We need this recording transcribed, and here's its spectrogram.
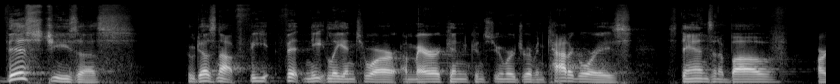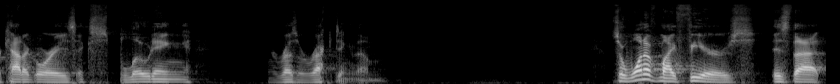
This Jesus, who does not fit neatly into our American consumer driven categories, stands and above our categories, exploding and resurrecting them. So, one of my fears is that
